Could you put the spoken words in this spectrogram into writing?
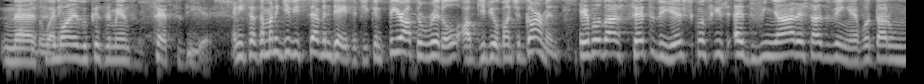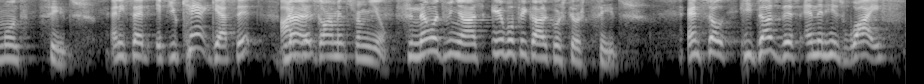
na after the wedding. cerimónia do casamento de sete dias. And he says, I'm going to give you seven days. If you can figure out the riddle, I'll give you a bunch of garments. Eu vou dar sete dias, se conseguires adivinhar esta adivinha, eu vou dar um monte de tecidos. And he said, If you can't guess it, I get garments from you. Se não adivinhares, eu vou ficar com os teus tecidos. And so he does this, and then his wife,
